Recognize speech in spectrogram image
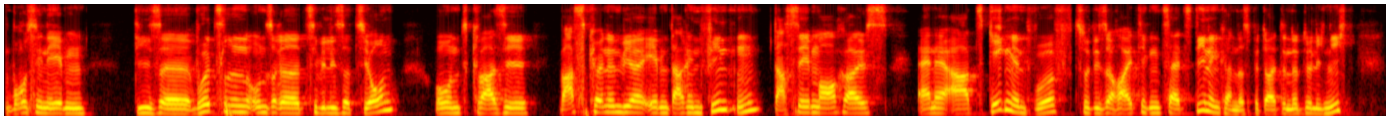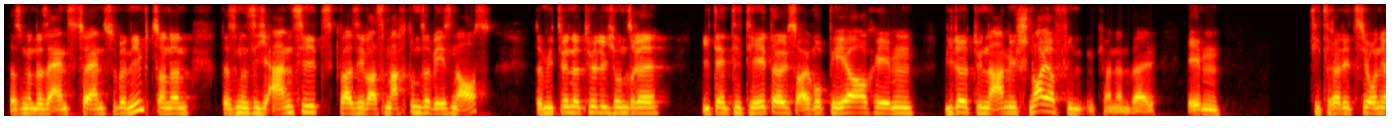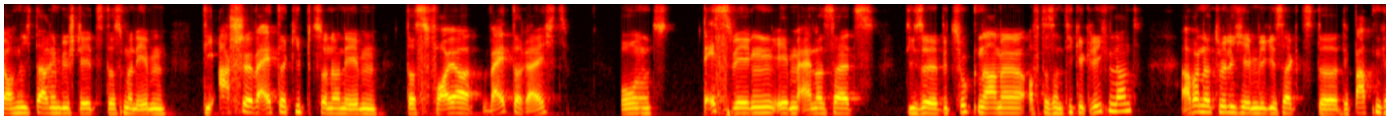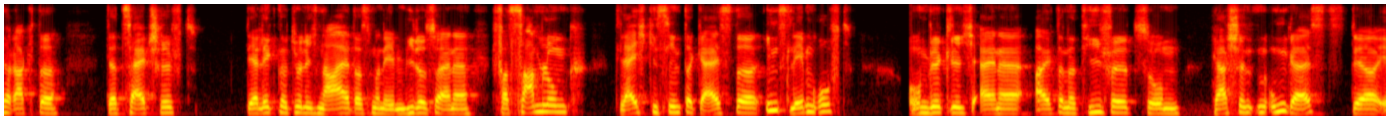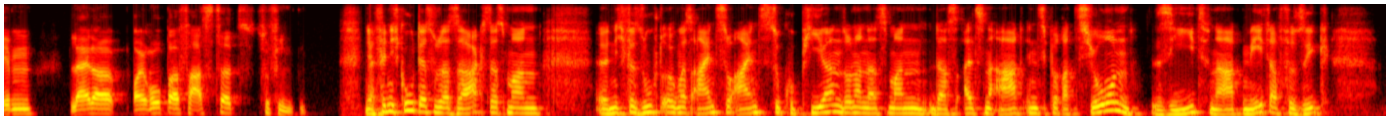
Wo sind eben diese Wurzeln unserer Zivilisation und quasi, was können wir eben darin finden, das eben auch als eine Art Gegenentwurf zu dieser heutigen Zeit dienen kann. Das bedeutet natürlich nicht, dass man das eins zu eins übernimmt, sondern dass man sich ansieht, quasi, was macht unser Wesen aus, damit wir natürlich unsere Identität als Europäer auch eben wieder dynamisch neu erfinden können, weil eben die Tradition ja auch nicht darin besteht, dass man eben die Asche weitergibt, sondern eben das Feuer weiterreicht. Und deswegen eben einerseits diese Bezugnahme auf das antike Griechenland, aber natürlich eben, wie gesagt, der Debattencharakter der Zeitschrift der legt natürlich nahe, dass man eben wieder so eine Versammlung gleichgesinnter Geister ins Leben ruft, um wirklich eine Alternative zum herrschenden Ungeist, der eben leider Europa erfasst hat, zu finden. Ja, finde ich gut, dass du das sagst, dass man äh, nicht versucht, irgendwas eins zu eins zu kopieren, sondern dass man das als eine Art Inspiration sieht, eine Art Metaphysik,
